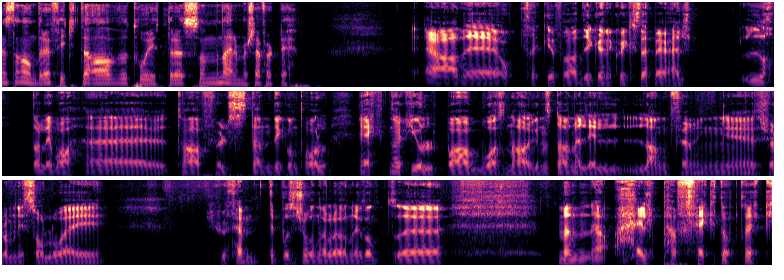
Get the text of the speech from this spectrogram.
mens den andre fikk det av to ryttere som nærmer seg 40. Ja, det opptrekket fra Deacon Quickstep er jo helt latterlig bra. Eh, ta fullstendig kontroll. Riktignok hjulpet av Boasen Hagen, som tar en veldig lang føring, eh, selv om Nisolo er i 25. posisjon eller noe sånt. Eh, men ja, helt perfekt opptrekk.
